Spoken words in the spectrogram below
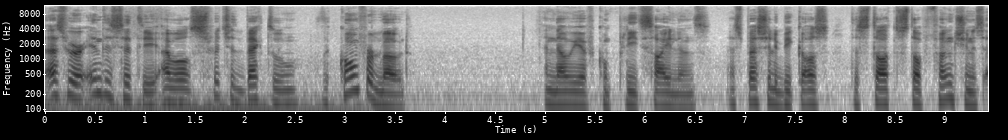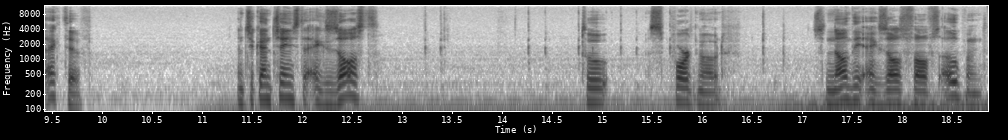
As we are in the city, I will switch it back to the comfort mode. And now we have complete silence, especially because the start stop function is active. And you can change the exhaust to sport mode. So now the exhaust valve is opened.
